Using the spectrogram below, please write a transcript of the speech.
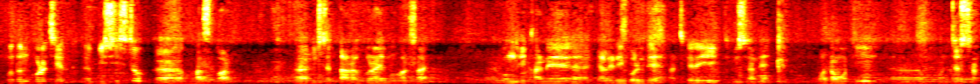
উদ্বোধন করেছেন বিশিষ্ট আহ, ভাস্কর মিস্টার তারক রায় মহাশয়। এবং এখানে গ্যালারি গোল্ডে আজকের এই এক্সিবিশনে মোটামুটি পঞ্চাশ ষাট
